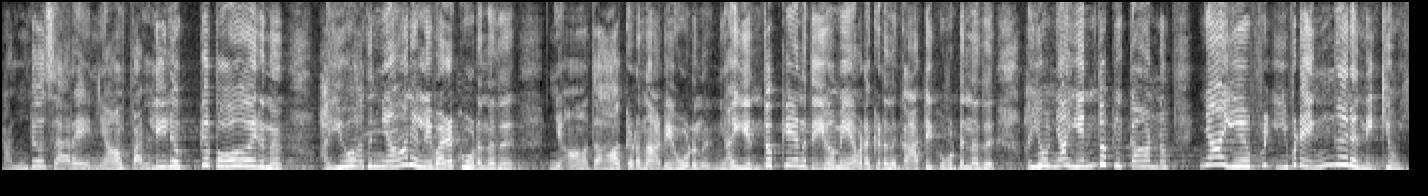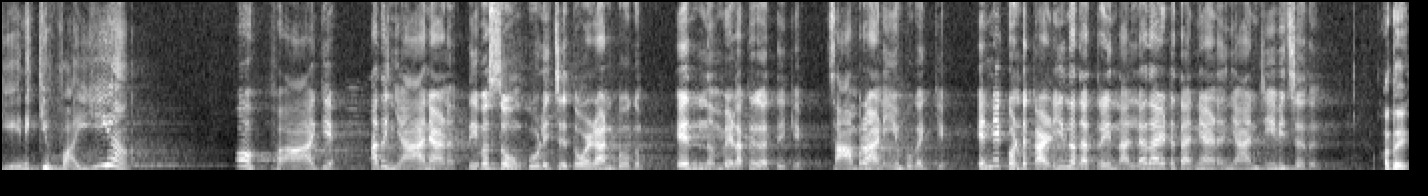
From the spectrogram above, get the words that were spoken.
കണ്ടോ സാറേ ഞാൻ പള്ളിയിലൊക്കെ പോകുമായിരുന്നു അയ്യോ അത് ഞാനല്ലേ വഴ കൂടുന്നത് ഞാൻ അതാ കിടന്ന് അടി കൂടുന്നു. ഞാൻ എന്തൊക്കെയാണ് ദൈവമേ അവിടെ കിടന്ന് കാട്ടി കൂട്ടുന്നത്? അയ്യോ ഞാൻ എന്തൊക്കെ കാണണം? ഞാൻ ഇവിടെ എങ്ങനെ നിൽക്കും? എനിക്ക് വയ്യ. ഓ ഭാഗ്യം. അത് ഞാനാണ്. ദിവസവും കുളിച്ച് തൊഴാൻ പോകും. എന്നും വിളക്ക് കത്തിക്കും. സാമ്പ്രാണിയും പുകയ്ക്കും. എന്നെ കൊണ്ട് കഴിയുന്നത് അത്രയും നല്ലതായിട്ട് തന്നെയാണ് ഞാൻ ജീവിച്ചത്. അതെ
